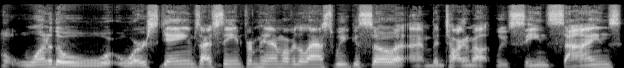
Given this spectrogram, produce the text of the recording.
One of the w- worst games I've seen from him over the last week or so. I've been talking about we've seen signs,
